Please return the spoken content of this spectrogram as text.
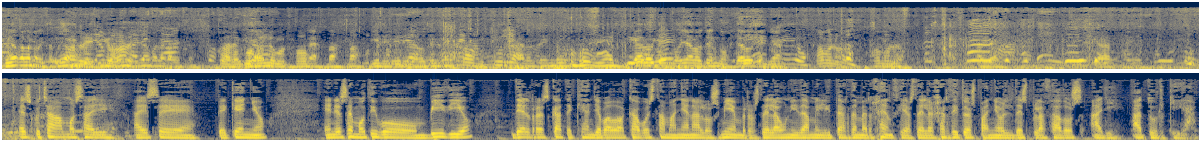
Cuidado con la cabeza, cuidado. Vale, tío, vale. Cuidado con la cabeza. Vale, cógelo, por favor. Va, va, viene, viene, ya lo tengo. Ya lo tengo. Ya lo tengo, ya lo tengo, ya lo tengo. Vámonos, vámonos. Escuchábamos ahí a ese pequeño en ese motivo vídeo del rescate que han llevado a cabo esta mañana los miembros de la Unidad Militar de Emergencias del Ejército Español desplazados allí, a Turquía.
